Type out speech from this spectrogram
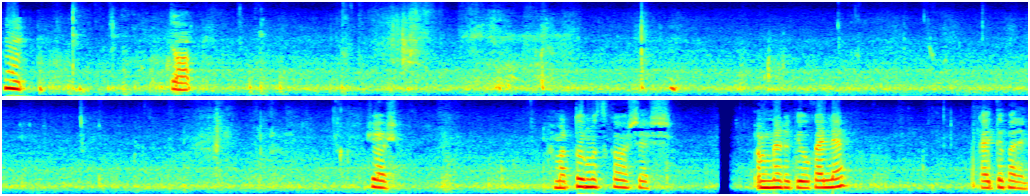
হুম। তো শেষ। আমার তরমুজ খাওয়া শেষ। আপনারা কেউ খাইলে? খাইতে পারেন।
